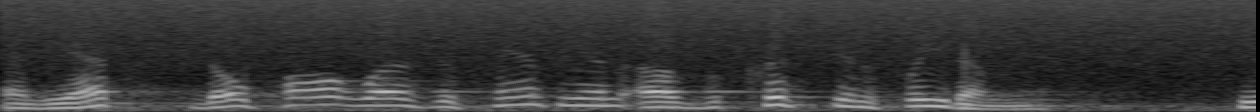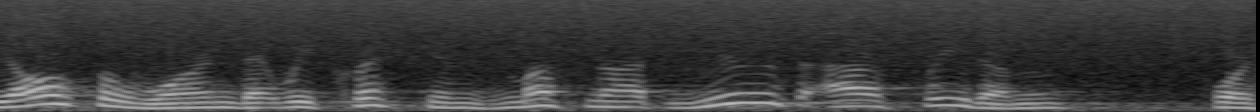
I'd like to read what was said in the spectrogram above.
And yet, though Paul was the champion of Christian freedom, he also warned that we Christians must not use our freedom for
